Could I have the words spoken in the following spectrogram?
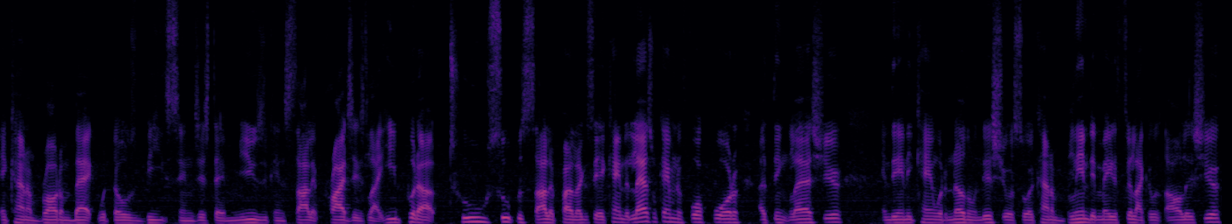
and kind of brought him back with those beats and just that music and solid projects. Like he put out two super solid projects. Like I said, it came the last one came in the fourth quarter, I think last year. And then he came with another one this year. So it kind of blended, made it feel like it was all this year.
